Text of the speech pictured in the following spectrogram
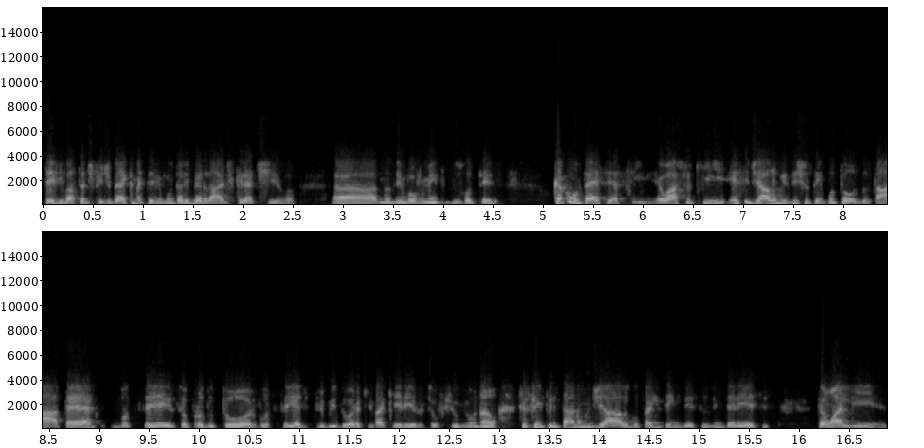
teve bastante feedback, mas teve muita liberdade criativa uh, no desenvolvimento dos roteiros. O que acontece é assim, eu acho que esse diálogo existe o tempo todo, tá? Até você, seu produtor, você a distribuidora que vai querer o seu filme ou não, você sempre está num diálogo para entender se os interesses estão ali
